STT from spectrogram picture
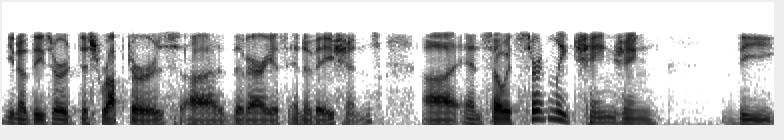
you know these are disruptors, uh, the various innovations, uh, and so it's certainly changing the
